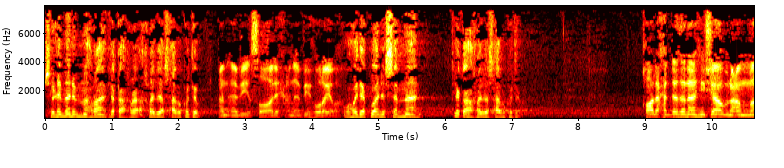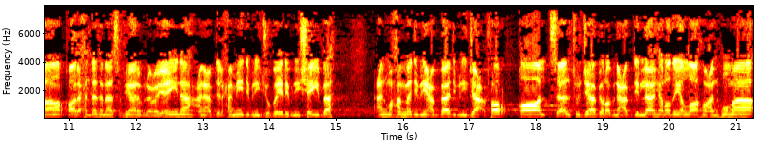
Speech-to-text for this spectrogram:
سليمان بن مهران ثقة أخرج أصحاب الكتب. عن أبي صالح عن أبي هريرة. وهو ذكوان السمان ثقة أخرج أصحاب الكتب. قال حدثنا هشام بن عمار قال حدثنا سفيان بن عيينة عن عبد الحميد بن جبير بن شيبة عن محمد بن عباد بن جعفر قال سألت جابر بن عبد الله رضي الله عنهما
